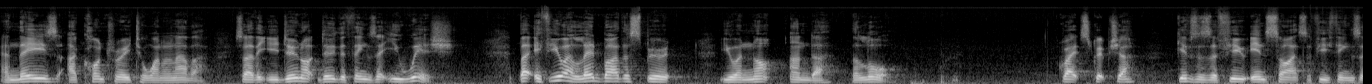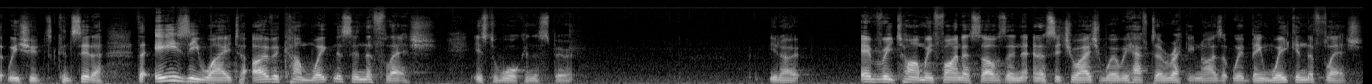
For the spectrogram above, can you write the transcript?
And these are contrary to one another, so that you do not do the things that you wish. But if you are led by the Spirit, you are not under the law. Great scripture gives us a few insights, a few things that we should consider. The easy way to overcome weakness in the flesh is to walk in the Spirit you know, every time we find ourselves in, in, a situation where we have to recognize that we've been weak in the flesh,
